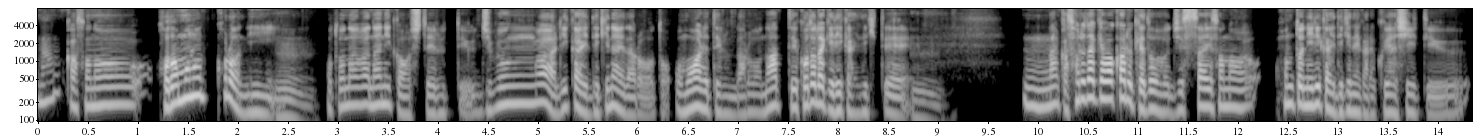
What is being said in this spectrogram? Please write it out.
なんかその子供の頃にうん。大人が何かをしているっていう自分は理解できないだろうと思われてるんだろうなっていうことだけ理解できて、うん。うんなんかそれだけわかるけど実際その本当に理解できないから悔しいっていう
